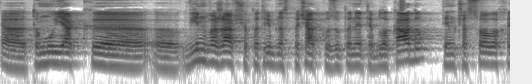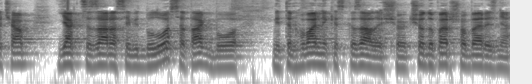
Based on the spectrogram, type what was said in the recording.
е, тому як е, е, він вважав, що потрібно спочатку зупинити блокаду тимчасово, хоча б. Як це зараз і відбулося, так? Бо мітингувальники сказали, що якщо до 1 березня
